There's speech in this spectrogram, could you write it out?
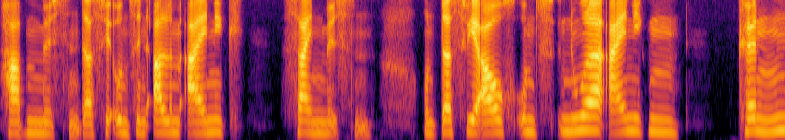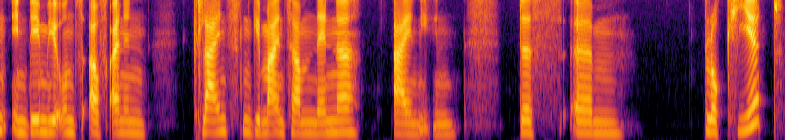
haben müssen, dass wir uns in allem einig sein müssen und dass wir auch uns nur einigen können, indem wir uns auf einen kleinsten gemeinsamen Nenner einigen. Das ähm, blockiert.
